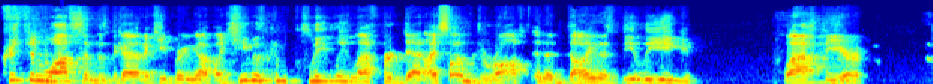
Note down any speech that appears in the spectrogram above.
Christian Watson is the guy that I keep bringing up. Like he was completely left for dead. I saw him dropped in a dynasty league last year.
